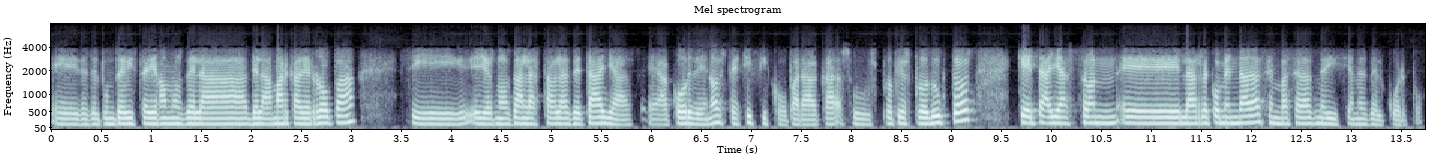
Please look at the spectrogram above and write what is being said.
eh, desde el punto de vista, digamos, de la, de la marca de ropa, si ellos nos dan las tablas de tallas eh, acorde, ¿no? específico para sus propios productos, qué tallas son eh, las recomendadas en base a las mediciones del cuerpo.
